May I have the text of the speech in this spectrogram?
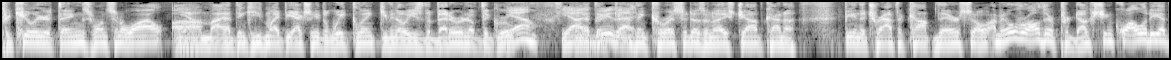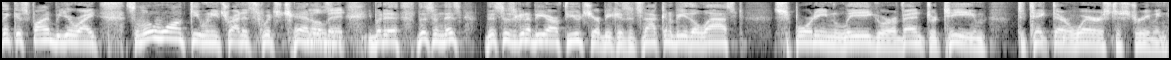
peculiar things once in a while. Yeah. Um, I think he might be actually the weak link, even though he's the veteran of the group. Yeah. Yeah, And I agree think, with that. I think Charissa does a nice job, kind of being the traffic cop there. So, I mean, overall, their production quality, I think, is fine. But you're right; it's a little wonky when you try to switch channels. Little And- but uh, listen, this this is going to be our future because it's not going to be the last sporting league or event or team to take their wares to streaming.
